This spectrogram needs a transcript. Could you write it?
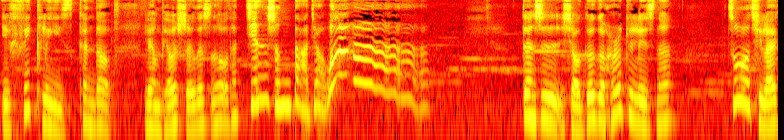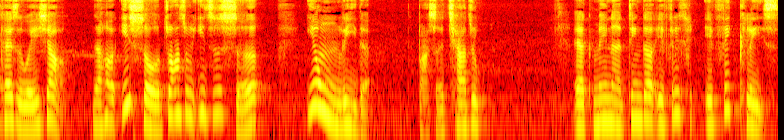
Iphicles 看到两条蛇的时候，他尖声大叫：“哇！”但是小哥哥 Hercules 呢，坐起来开始微笑，然后一手抓住一只蛇，用力的把蛇掐住。Alcmena 听到 Iphicles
